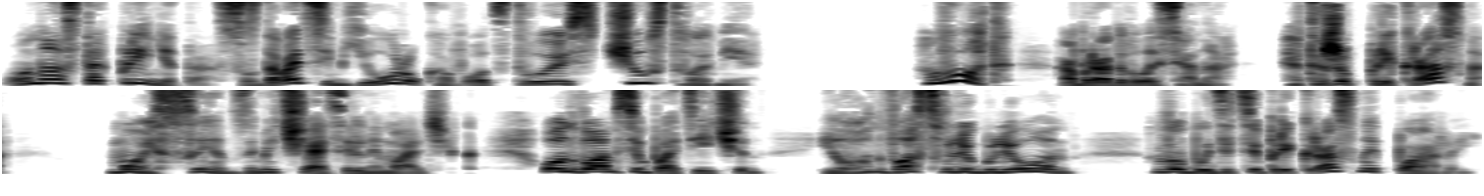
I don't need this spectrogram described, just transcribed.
У нас так принято — создавать семью, руководствуясь чувствами. «Вот», — обрадовалась она, — «это же прекрасно! Мой сын — замечательный мальчик. Он вам симпатичен, и он вас влюблен. Вы будете прекрасной парой.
